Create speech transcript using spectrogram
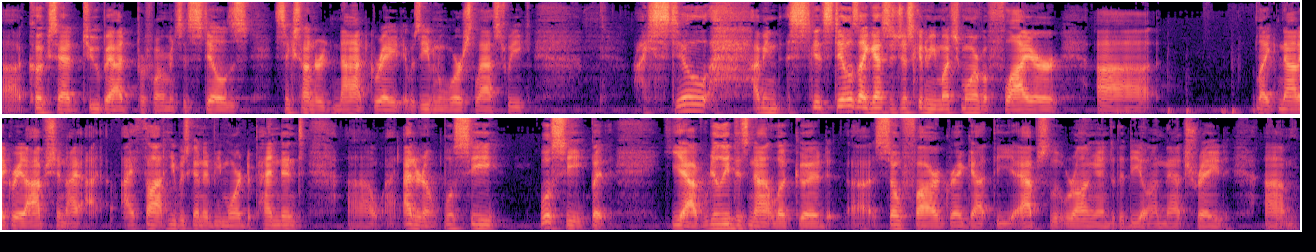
Uh, Cooks had two bad performances. Stills 600, not great. It was even worse last week. I still, I mean, Stills, I guess, is just going to be much more of a flyer. Uh, like not a great option. I I, I thought he was going to be more dependent. Uh, I, don't know. We'll see. We'll see. But yeah, really does not look good uh, so far. Greg got the absolute wrong end of the deal on that trade. Um,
